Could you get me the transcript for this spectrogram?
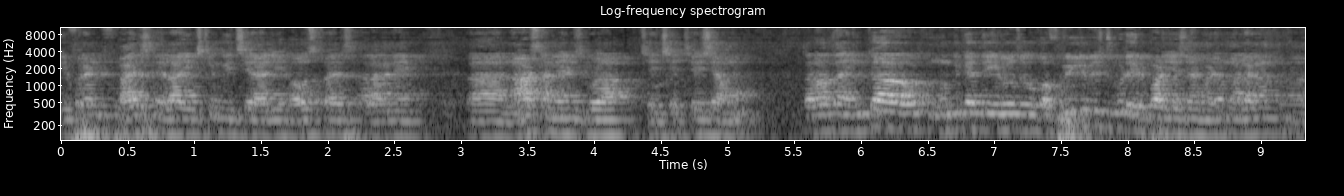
డిఫరెంట్ ఫైర్స్ ఎలా ఎక్స్టింగ్ చేయాలి హౌస్ ఫైర్స్ అలాగనే నాట్స్ అలయన్స్ కూడా చేసాము చేశాము. తర్వాత ఇంకా ముందుకెళ్తే ఈ రోజు ఒక ఫీల్డ్ విజిట్ కూడా ఏర్పాటు చేశాము మేడం నల్లగం ఆ,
